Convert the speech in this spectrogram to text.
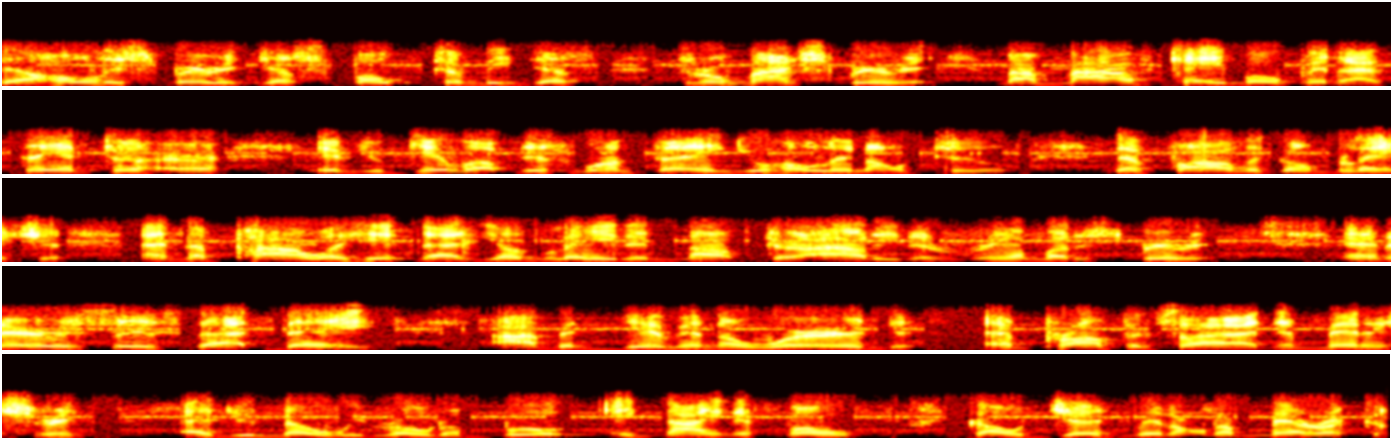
the Holy Spirit just spoke to me just through my spirit. My mouth came open. I said to her, "If you give up this one thing you're holding on to, the Father gonna bless you." And the power hit that young lady and knocked her out in the realm of the spirit. And ever since that day, I've been given a word and prophesying and ministry. And you know, we wrote a book in '94 called Judgment on America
